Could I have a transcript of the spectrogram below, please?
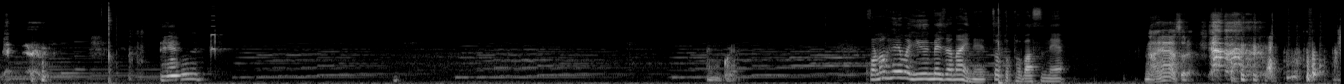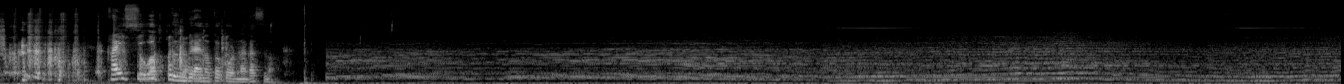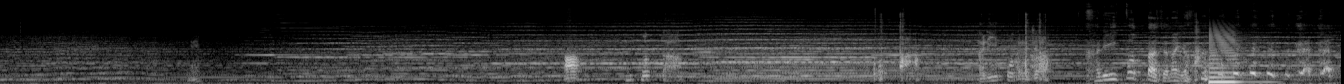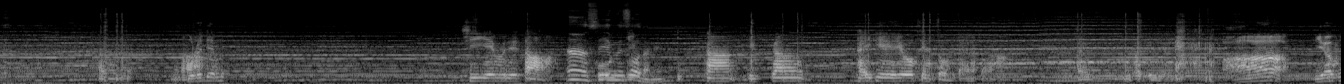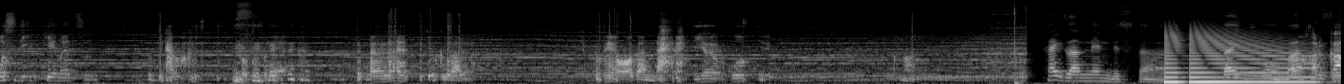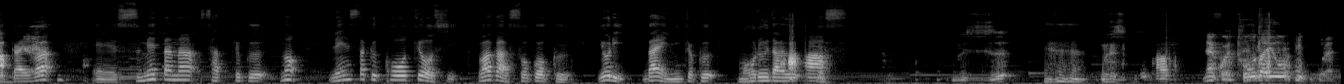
てる 何これ？この辺は有名じゃないね。ちょっと飛ばすね。なんやそれ。開始1分ぐらいのところ流すわ。ハリーポッターじゃないよ。これでも CM でさ、うん、CM そうだね。一貫、一貫太平洋戦争みたいなさ、あれ、見かけるよね。ああ、リアゴスディ系のやつそうそう、それ。流れた曲がある。曲名はわかんない。リアゴスディはい、残念でした。第2問は、正解は、えー、スメタナ作曲の連作交響詩、我が祖国より第2曲、モルダウです。むずっ。むずっ。あなにこれ、東大 OP これ。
